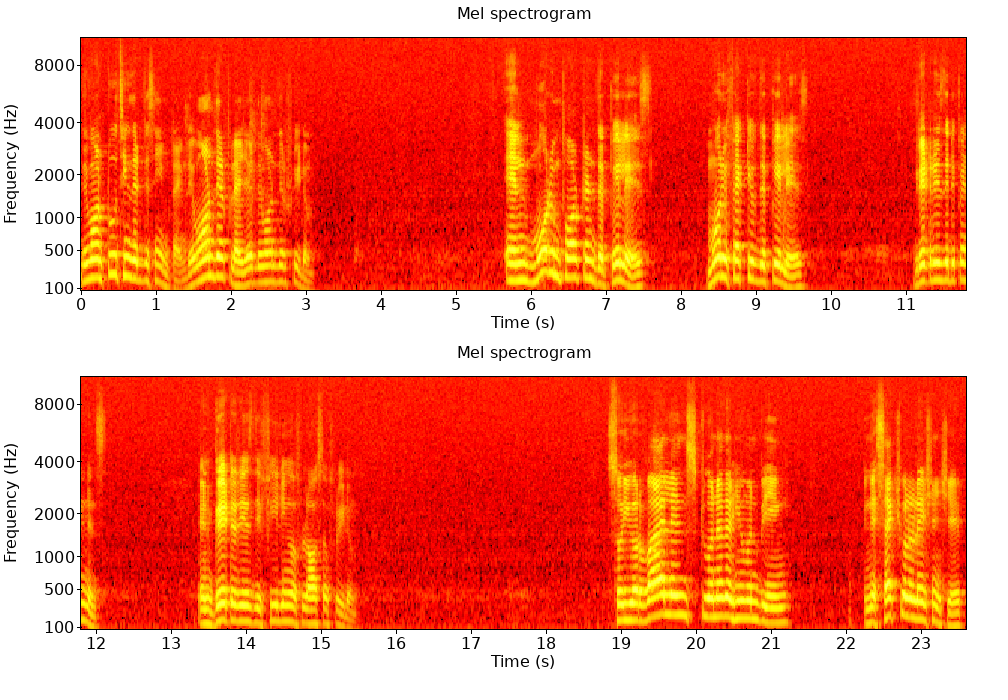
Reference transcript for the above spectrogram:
They want two things at the same time. They want their pleasure, they want their freedom. And more important the pill is, more effective the pill is, greater is the dependence. And greater is the feeling of loss of freedom. So, your violence to another human being in a sexual relationship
